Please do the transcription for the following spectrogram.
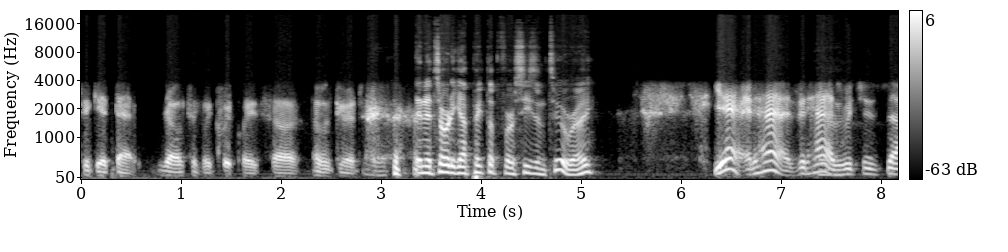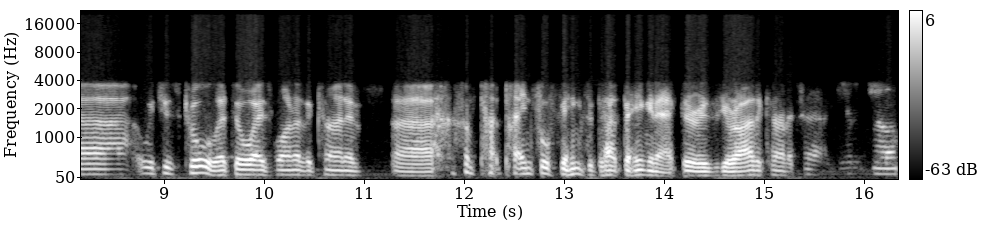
to get that relatively quickly, so that was good. And it's already got picked up for season two, right? yeah, it has. It has, which is uh, which is cool. That's always one of the kind of uh, painful things about being an actor is you're either kind of trying to get a job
